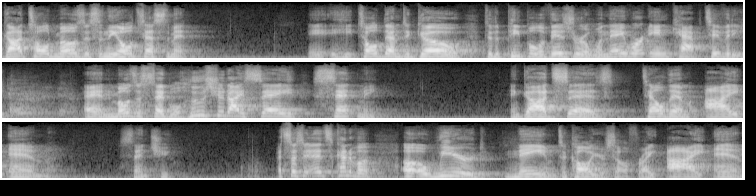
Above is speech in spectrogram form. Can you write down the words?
God told Moses in the Old Testament, he, told them to go to the people of Israel when they were in captivity. And Moses said, Well, who should I say sent me? And God says, Tell them, I am sent you. It's, such a, it's kind of a, a weird name to call yourself, right? I am.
